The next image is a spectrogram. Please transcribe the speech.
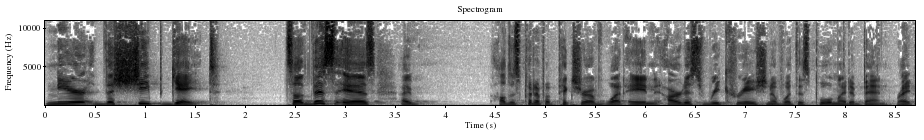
near the Sheep Gate. So this is, I, I'll just put up a picture of what an artist's recreation of what this pool might have been, right?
